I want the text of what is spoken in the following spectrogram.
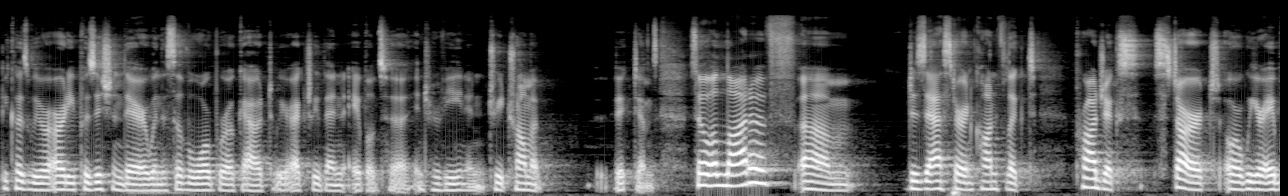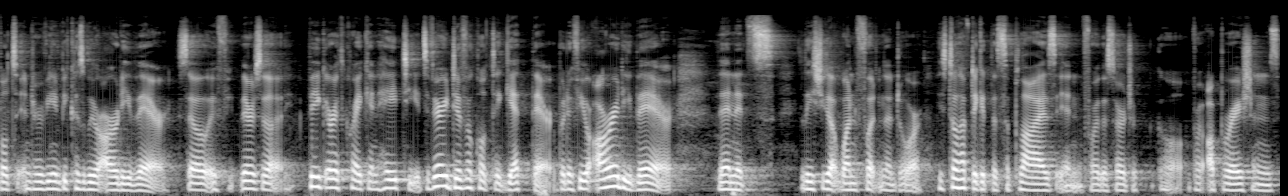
because we were already positioned there when the civil war broke out, we were actually then able to intervene and treat trauma victims. So a lot of um, disaster and conflict projects start or we are able to intervene because we are already there. So if there's a big earthquake in Haiti, it's very difficult to get there. But if you're already there, then it's at least you got one foot in the door. You still have to get the supplies in for the surgical for operations.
